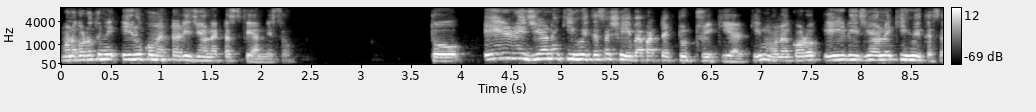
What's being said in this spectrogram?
মনে করো তুমি এরকম একটা রিজিয়ন একটা স্ফিয়ার নিছো। তো এই রিজিয়নে কি হইতেছে? সেই ব্যাপারটা একটু ট্রিকি আর কি। মনে করো এই রিজিয়নে কি হইতেছে?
